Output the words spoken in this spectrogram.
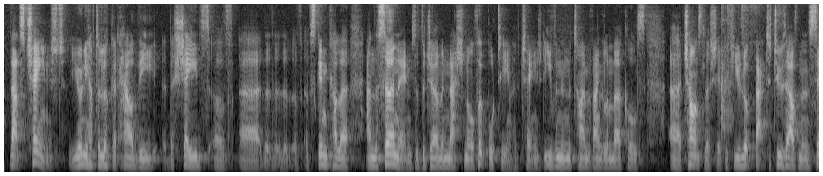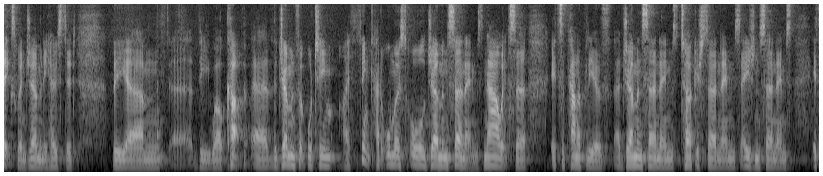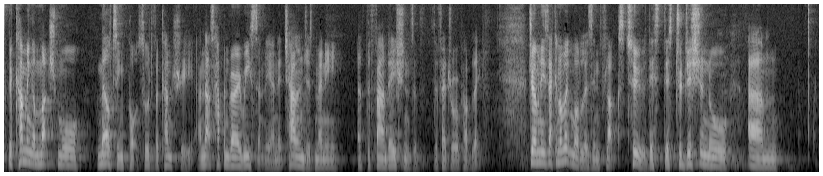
that's changed. You only have to look at how the, the shades of, uh, the, the, of, skin color and the surnames of the German national football team have changed, even in the time of Angela Merkel's uh, chancellorship. If you look back to 2006, when Germany hosted the, um, uh, the World Cup, uh, the German football team, I think, had almost all German surnames. Now it's a, it's a panoply of uh, German surnames, Turkish surnames, Asian surnames. It's becoming a much more melting pot sort of a country, and that's happened very recently, and it challenges many of the foundations of the Federal Republic. Germany's economic model is in flux too. This, this traditional um,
